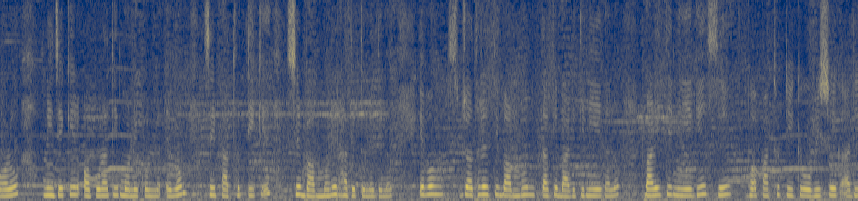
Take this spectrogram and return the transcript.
বড় নিজেকে অপরাধী মনে করল এবং সেই পাথরটিকে সে ব্রাহ্মণের হাতে তুলে দিল এবং যথারীতি ব্রাহ্মণ তাকে বাড়িতে নিয়ে গেল। বাড়িতে নিয়ে গিয়ে সে পাথরটিকে অভিষেক আদি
